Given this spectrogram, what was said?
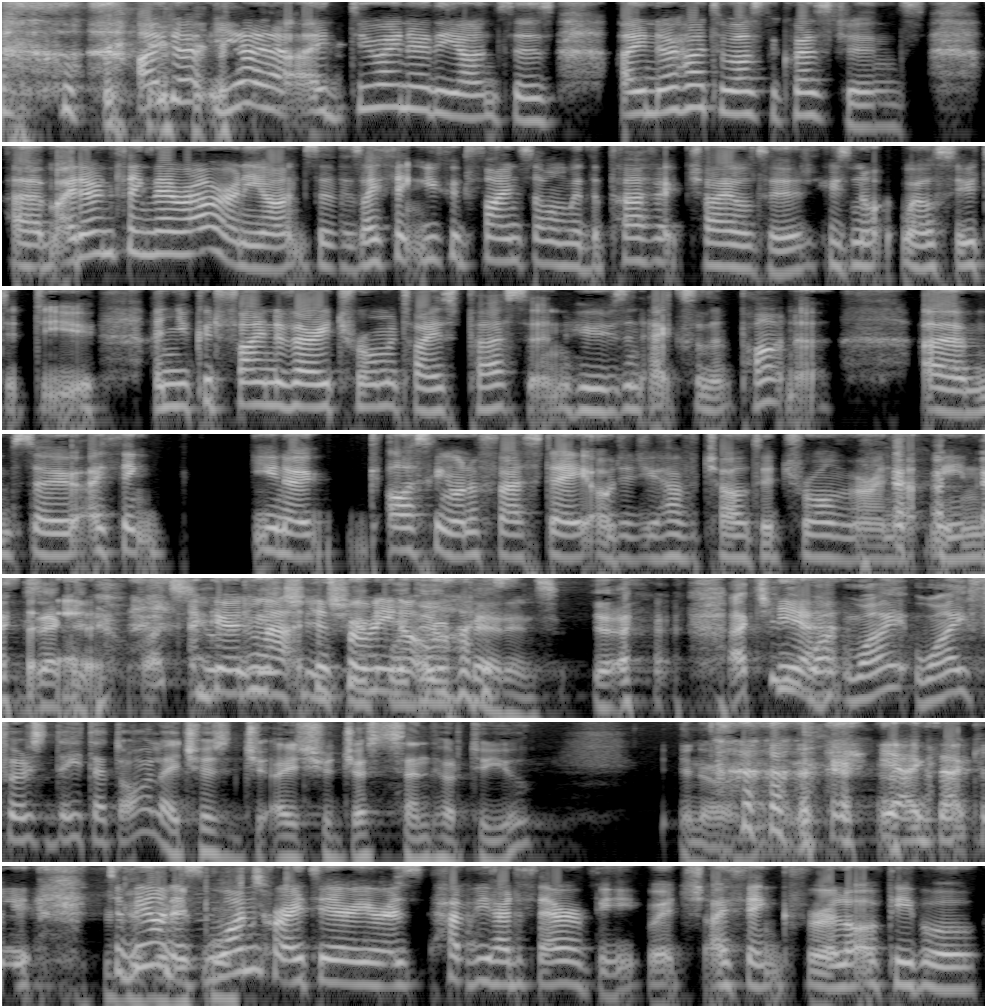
I don't, yeah, I do. I know the answers. I know how to ask the questions. Um, I don't think there are any answers. I think you could find someone with the perfect childhood who's not well suited to you, and you could find a very traumatized person who's an excellent partner. Um, so I think you know, asking on a first date, "Oh, did you have a childhood trauma?" and that means exactly. That What's a good match is probably not your wise. parents. Yeah, actually, yeah. Why, why why first date at all? I just I should just send her to you you know yeah exactly to be honest one criteria is have you had therapy which i think for a lot of people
